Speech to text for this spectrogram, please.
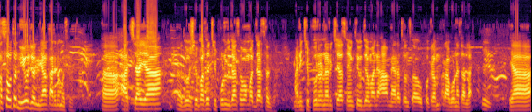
कसं होतं नियोजन या कार्यक्रमाचं? अ, आजच्या या दोनशे पासष्ट चिपळूण विधानसभा मतदारसंघ आणि चिपळूण रनरच्या संयुक्त विद्यमाने हा मॅरेथॉनचा उपक्रम राबवण्यात आला. या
